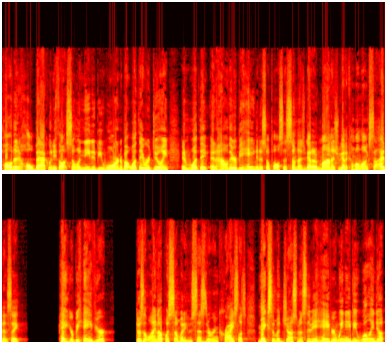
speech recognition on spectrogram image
Paul didn't hold back when he thought someone needed to be warned about what they were doing and what they and how they were behaving. And so Paul says sometimes we've got to admonish, we've got to come alongside and say, hey, your behavior doesn't line up with somebody who says they're in Christ. Let's make some adjustments to behavior. We need to be willing to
